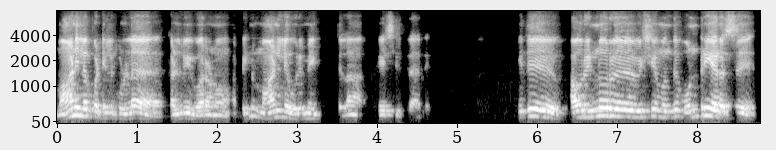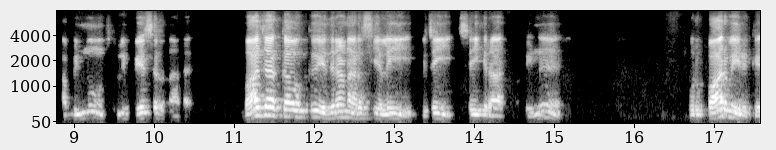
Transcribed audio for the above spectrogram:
மாநில பட்டியலுக்குள்ள கல்வி வரணும் அப்படின்னு மாநில உரிமை எல்லாம் பேசியிருக்கிறாரு. இது அவர் இன்னொரு விஷயம் வந்து ஒன்றிய அரசு அப்படின்னு சொல்லி பேசுறதுனால பாஜகவுக்கு எதிரான அரசியலை விஜய் செய்கிறார் அப்படின்னு ஒரு பார்வை இருக்கு.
